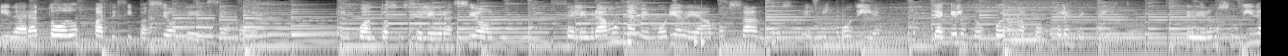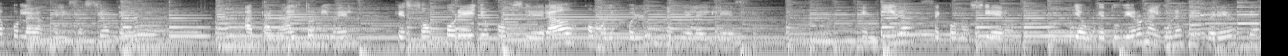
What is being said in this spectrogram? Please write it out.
y dar a todos participación de ese amor. En cuanto a su celebración, celebramos la memoria de ambos santos el mismo día, ya que los dos fueron apóstoles de Cristo, que dieron su vida por la evangelización del mundo. A tan alto nivel que son por ello considerados como las columnas de la iglesia. En vida se conocieron y aunque tuvieron algunas diferencias,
